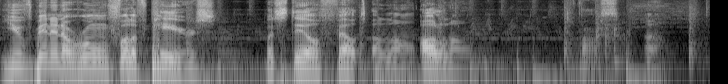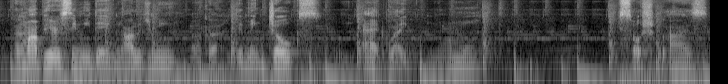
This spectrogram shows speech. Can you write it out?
You've been in a room full of peers, but still felt alone, all alone. False. Oh, okay. My peers see me. They acknowledge me. Okay. They make jokes. We act like normal. We socialize.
